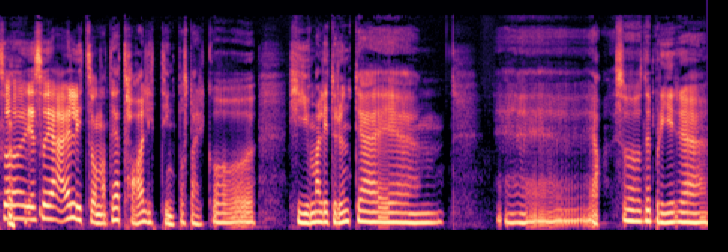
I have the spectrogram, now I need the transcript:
så, så jeg er litt sånn at jeg tar litt ting på sperk og hiver meg litt rundt. Jeg eh, Ja, så det blir eh,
